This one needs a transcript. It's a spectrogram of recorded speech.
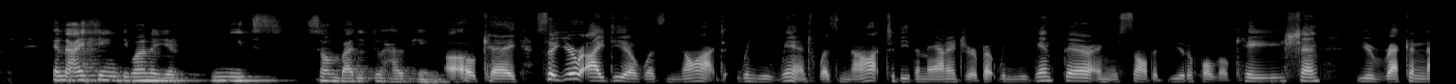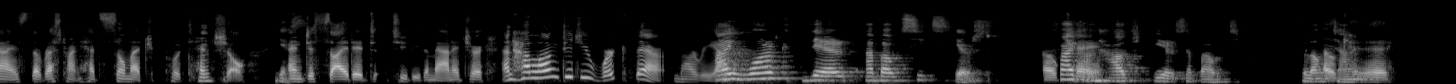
and I think the manager needs somebody to help him. Okay. So your idea was not when you went was not to be the manager, but when you went there and you saw the beautiful location, you recognized the restaurant had so much potential and decided to be the manager. And how long did you work there, Maria? I worked there about six years, five and a Okay. half years, about a long time.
